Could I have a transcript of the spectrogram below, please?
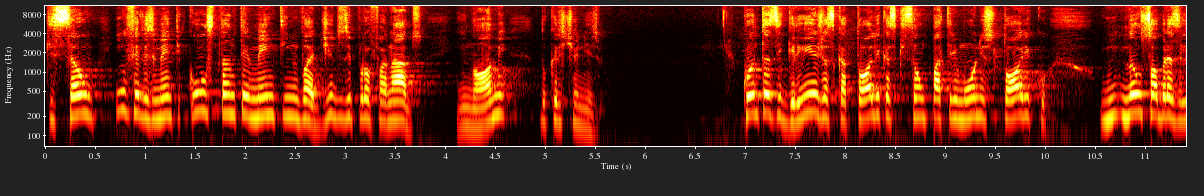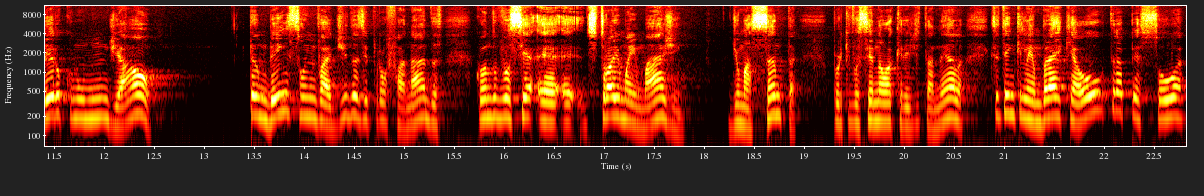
que são, infelizmente, constantemente invadidos e profanados em nome do cristianismo. Quantas igrejas católicas que são patrimônio histórico, não só brasileiro como mundial, também são invadidas e profanadas quando você é, é, destrói uma imagem de uma santa porque você não acredita nela, você tem que lembrar é que a outra pessoa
